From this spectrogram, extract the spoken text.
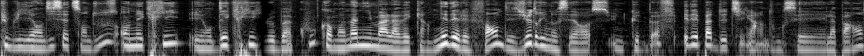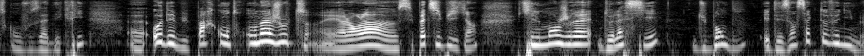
publiée en 1712, on écrit et on décrit le baku comme un animal avec un nez d'éléphant, des yeux de rhinocéros, une queue de bœuf et des pattes de tigre. Donc c'est l'apparence qu'on vous a décrit euh, au début. Par contre, on ajoute, et alors là, euh, c'est pas typique, hein, qu'il mangerait de l'acier, du bambou et des insectes venimeux.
